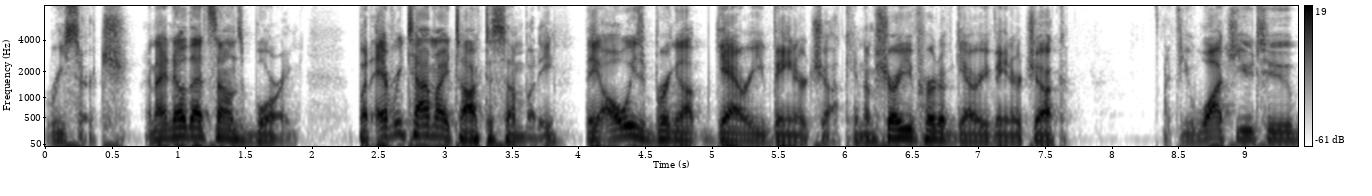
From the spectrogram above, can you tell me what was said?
research. And I know that sounds boring, but every time I talk to somebody, they always bring up Gary Vaynerchuk. And I'm sure you've heard of Gary Vaynerchuk. If you watch YouTube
